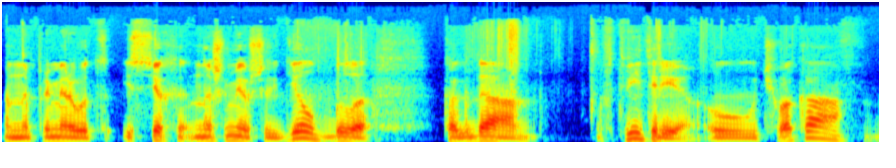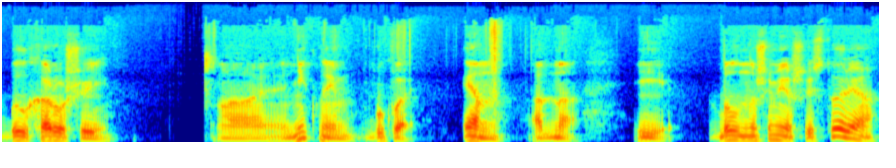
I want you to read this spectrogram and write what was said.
например, вот из всех нашумевших дел было, когда в Твиттере у чувака был хороший э, никнейм, буква N одна. И была нашумевшая история,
